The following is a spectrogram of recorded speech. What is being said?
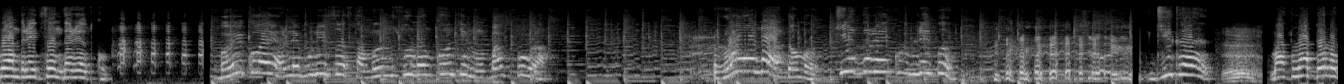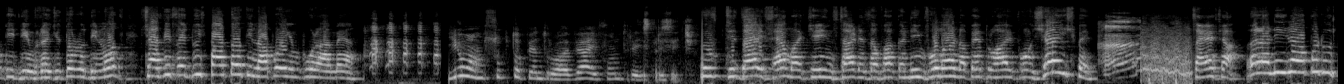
lui Andrei Țăndărescu. Băi, cu aia, nebunit ăsta, mă sună în continuu, bă, pula. Ronaldo, mă, ce vrei cu vrei, bă? Gică, m-a sunat Dorothy din vrăjitorul din lot și a zis să-i duci patoții înapoi în pula mea. Eu am subt-o pentru a avea iPhone 13. Tu ți dai seama ce e în stare să facă ninfomană pentru iPhone 16? Stai așa, ăla nici n-a apărut.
